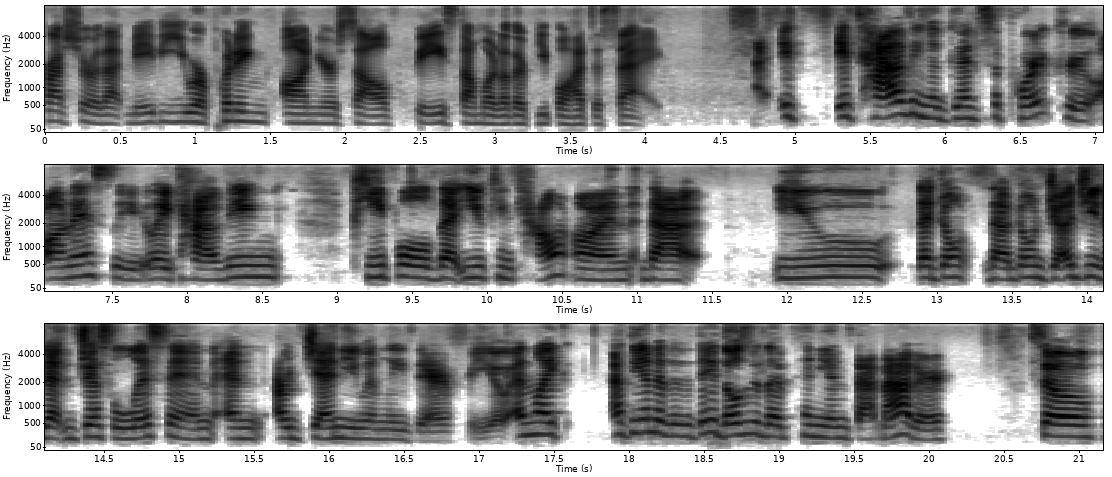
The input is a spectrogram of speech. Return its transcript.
pressure that maybe you were putting on yourself based on what other people had to say? It's it's having a good support crew, honestly, like having people that you can count on that you that don't that don't judge you that just listen and are genuinely there for you. And like at the end of the day those are the opinions that matter. So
